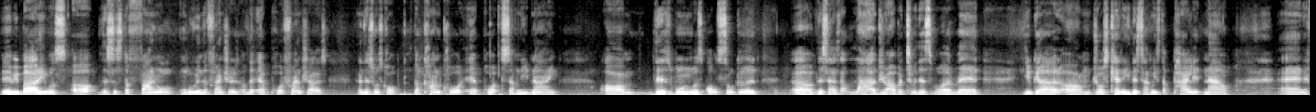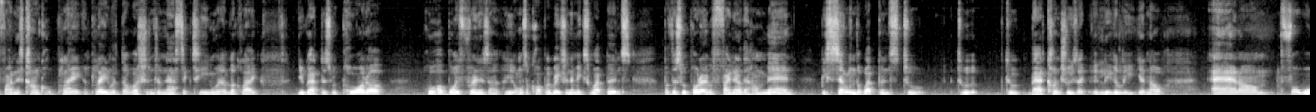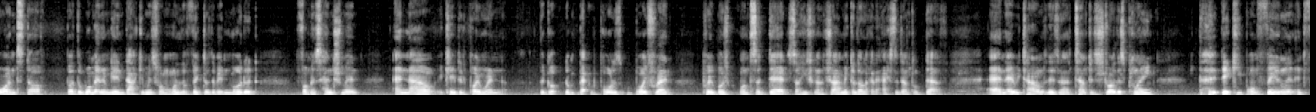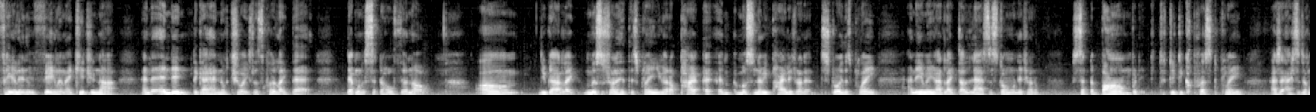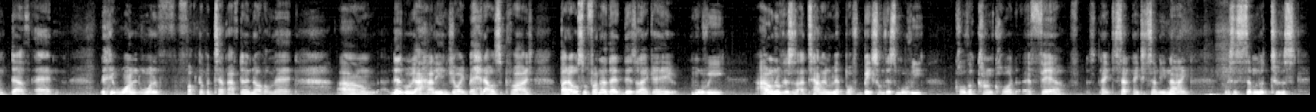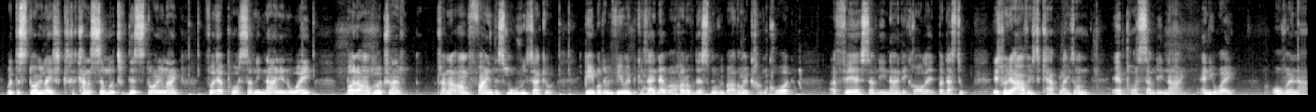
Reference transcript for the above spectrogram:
Hey everybody, what's up? This is the final movie in the franchise of the airport franchise, and this was called the Concorde Airport 79. Um, this one was also good. Uh, this has a lot of drama to this one, man. You got um, George Kennedy, this time he's the pilot now, and they find this Concorde plane playing with the Russian gymnastic team, what it looked like. You got this reporter who her boyfriend is a he owns a corporation that makes weapons but this reporter ever find out that her man be selling the weapons to to to bad countries like illegally, you know, and um for war and stuff. But the woman ended getting documents from one of the victims that been murdered from his henchmen, and now it came to the point when the go- the reporter's boyfriend pretty much wants her dead, so he's gonna try and make it look like an accidental death. And every time there's an attempt to destroy this plane, they keep on failing and failing and failing. I kid you not. And the ending, the guy had no choice. Let's put it like that. That want to set the whole thing up. Um, you got like missiles trying to hit this plane. You got a, pi- a, a mercenary pilot trying to destroy this plane, and they even got like the last storm when they're trying to set the bomb, but to, to decompress the plane as an accidental death. And one one fucked up attempt after another, man. Um, this movie I highly enjoyed, man. I was surprised. But I also found out that there's like a movie, I don't know if this is an Italian ripoff based on this movie called The Concorde Affair, 1979, which is similar to this, with the storyline, kind of similar to this storyline for Airport 79 in a way. But um, I'm going to try and trying to um, find this movie so I can be able to review it because I never heard of this movie, by the way, Concorde Affair 79, they call it. But that's too, it's pretty obvious to capitalize on Airport 79. Anyway, over and out.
